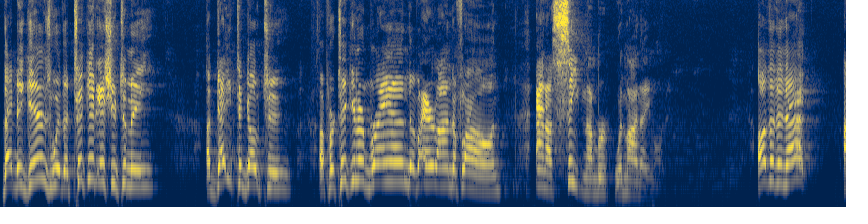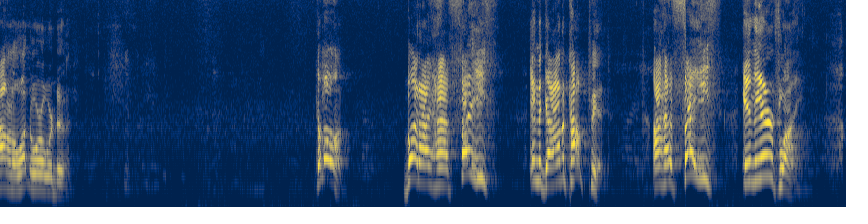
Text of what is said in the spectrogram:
that begins with a ticket issued to me, a gate to go to, a particular brand of airline to fly on, and a seat number with my name on it. Other than that, I don't know what in the world we're doing. Come on. But I have faith in the guy in the cockpit. I have faith in the airplane.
